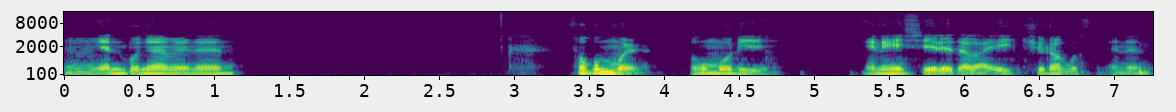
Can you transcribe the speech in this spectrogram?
음, 얘는 뭐냐면은 소금물, 소금물이 NaCl에다가 AQ라고 쓰면은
